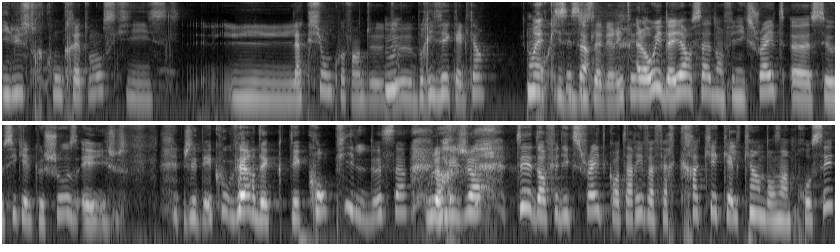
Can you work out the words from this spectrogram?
illustre concrètement ce qui, l'action quoi, enfin de, de briser quelqu'un ouais, pour qu'il c'est dise ça. la vérité. Alors oui, d'ailleurs, ça, dans Phoenix Wright, euh, c'est aussi quelque chose, et je- j'ai découvert des, des compiles de ça. Oula. Mais genre, tu sais, dans Phoenix Wright, quand t'arrives à faire craquer quelqu'un dans un procès,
